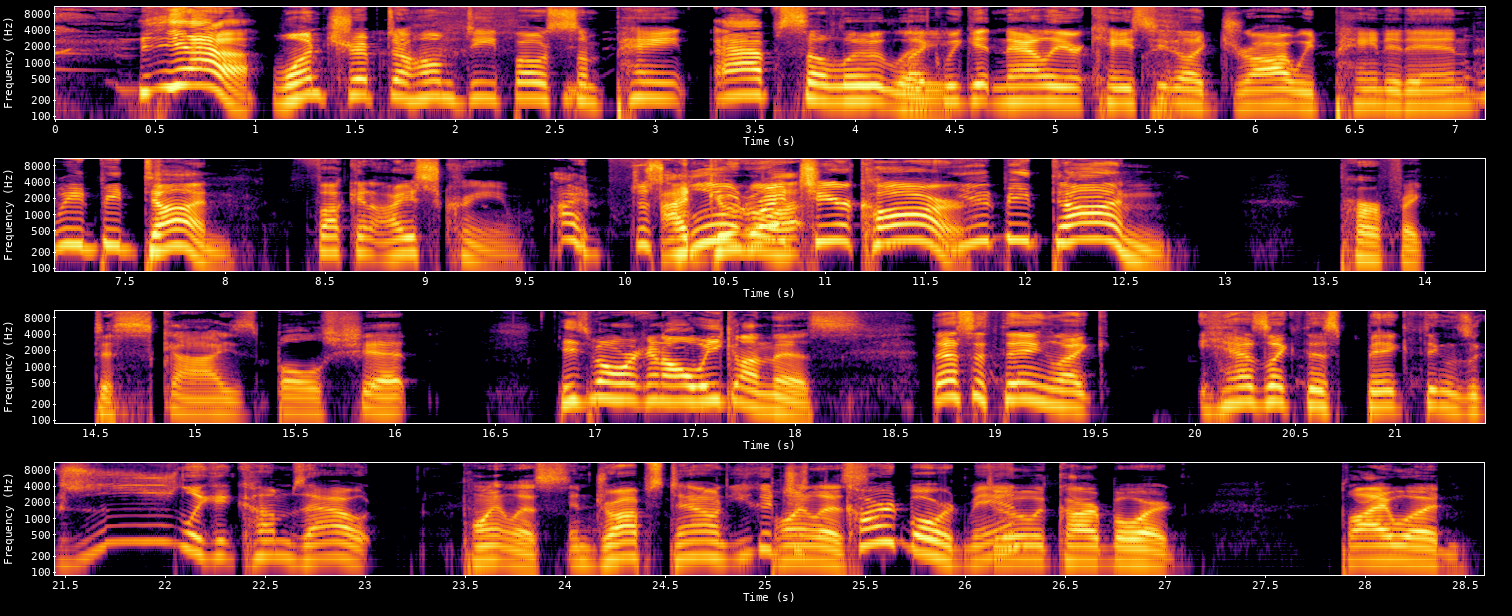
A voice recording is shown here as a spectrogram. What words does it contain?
Yeah, One trip to Home Depot, some paint. absolutely. Like we get Natalie or Casey to like draw, we'd paint it in. we'd be done. Fucking ice cream. I'd Just I'd glue Google it right it. to your car. You'd be done. Perfect disguise bullshit. He's been working all week on this. That's the thing. Like he has like this big thing that's like zzz, like it comes out Pointless. and drops down. You could Pointless. just cardboard, man. Do it with cardboard, plywood.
